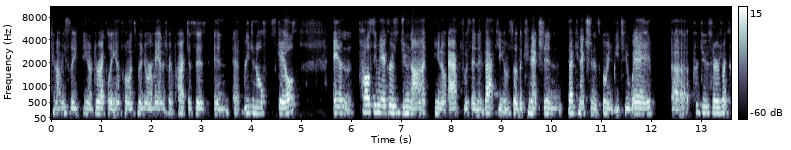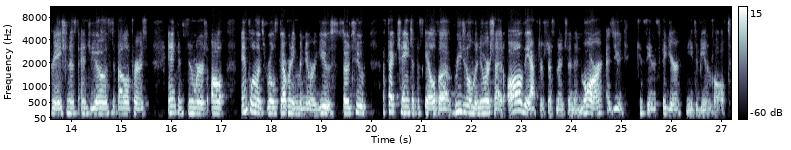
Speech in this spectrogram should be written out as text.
can obviously you know, directly influence manure management practices in at regional scales. And policymakers do not, you know, act within a vacuum. So the connection, that connection is going to be two-way. Uh, producers, recreationists, NGOs, developers, and consumers all influence rules governing manure use. So to affect change at the scale of a regional manure shed, all the actors just mentioned and more, as you can see in this figure, need to be involved.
